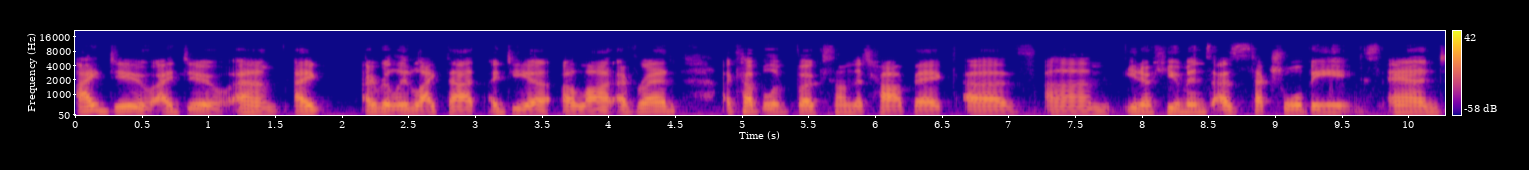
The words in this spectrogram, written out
I do. I do. Um, I I really like that idea a lot. I've read a couple of books on the topic of, um, you know, humans as sexual beings. And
